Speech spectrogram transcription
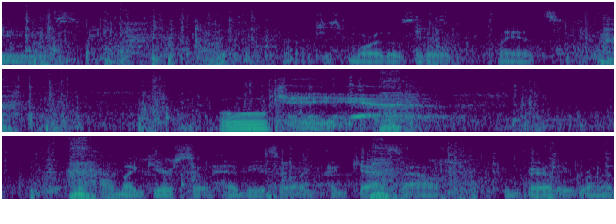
please. Oh, just more of those little plants. Okay. All my gear's so heavy, so I, I gas out. I can barely run.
